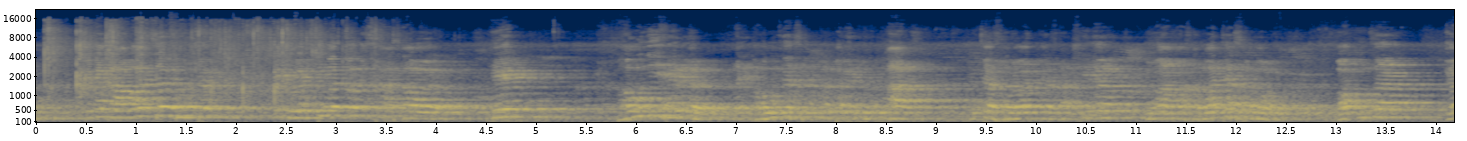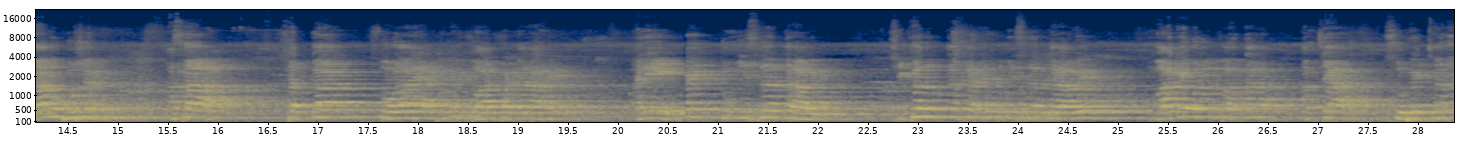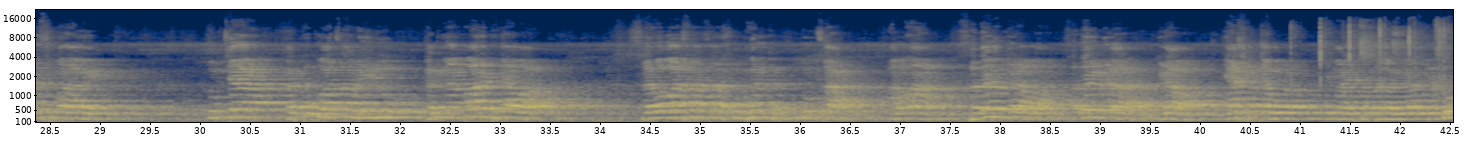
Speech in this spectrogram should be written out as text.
एका गावाचं भूषण एक व्यक्तिमत्व कसं असावं हे भाऊनी हेरलं आणि भाऊच्या संकल्पनेतून आज तुमच्या सर्वांच्या साक्षीनं किंवा आम्हा सर्वांच्या समोर बापूचा ग्रामभूषण असा सत्कार सोहळा या ठिकाणी पार पडणार आहे. आणि तुम्ही सर करावे. शिखर उत्कर्षाने तुम्ही सर करावे. मागे वळून पाहता आमच्या शुभेच्छांना स्मरावे. तुमच्या कर्तृत्वाचा वेलू गगनापार ठेवावा. सहवासाचा सुगंध तुमचा ನಮ್ಮ ಸದನಗಳ ಸದನಗಳ ಯಾವ ಶಬ್ದಗಳು ನಿಮ್ಮ ಶಬ್ದಗಳ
